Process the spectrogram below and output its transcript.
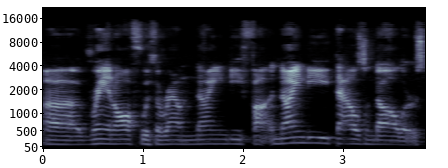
uh, ran off with around $90,000.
